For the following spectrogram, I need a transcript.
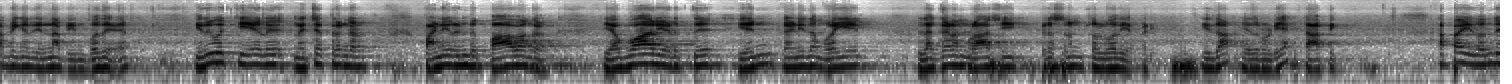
அப்படிங்கிறது என்ன அப்படின்போது இருபத்தி ஏழு நட்சத்திரங்கள் பன்னிரெண்டு பாவங்கள் எவ்வாறு எடுத்து எண் கணித முறையில் லக்னம் ராசி பிரசனம் சொல்வது எப்படி? இதுதான் இதனுடைய டாபிக் அப்போ இது வந்து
